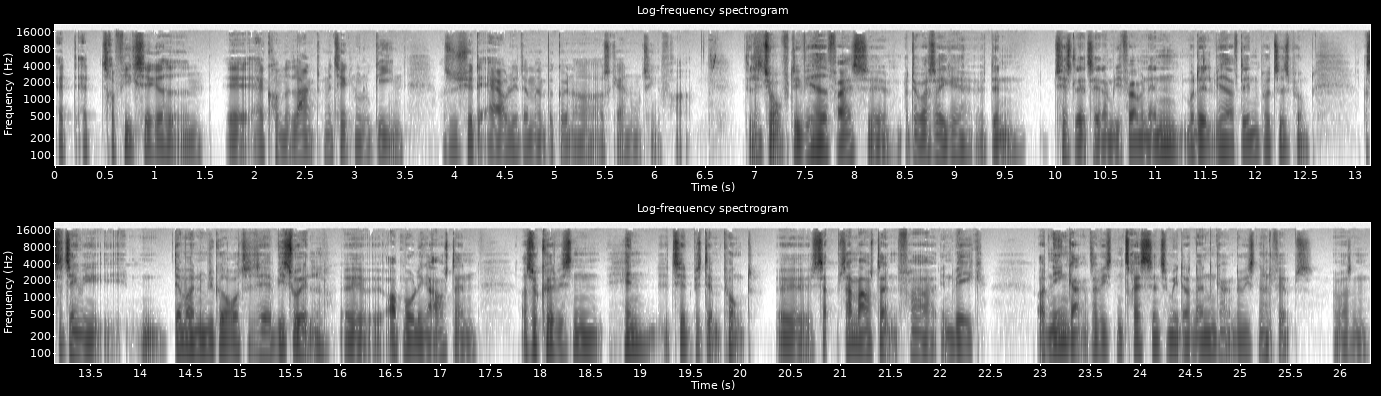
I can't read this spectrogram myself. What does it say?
at, at trafiksikkerheden øh, er kommet langt med teknologien, og så synes jeg, det er ærgerligt, at man begynder at skære nogle ting fra. det er lidt sjovt, fordi vi havde faktisk, øh, og det var så ikke øh, den Tesla, jeg talte om lige før, men en anden model, vi havde haft inde på et tidspunkt. Og så tænkte vi, den var nemlig gået over til det der visuelle øh, opmåling af afstanden. Og så kørte vi sådan hen til et bestemt punkt, øh, sa- samme afstand fra en væg. Og den ene gang, der viste den 60 cm, og den anden gang, der viste den 90. Og var sådan,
